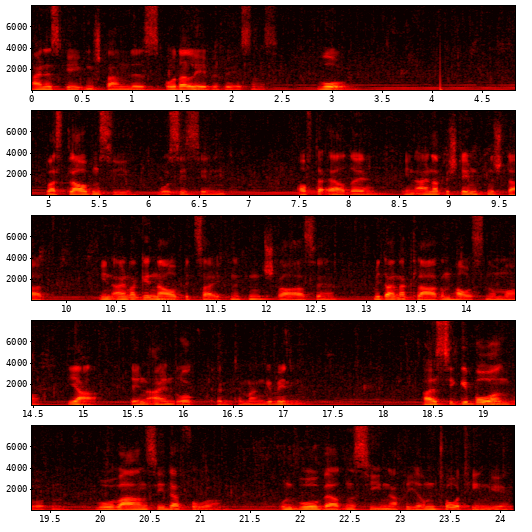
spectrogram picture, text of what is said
eines Gegenstandes oder Lebewesens. Wo? Was glauben Sie, wo Sie sind? Auf der Erde, in einer bestimmten Stadt, in einer genau bezeichneten Straße, mit einer klaren Hausnummer. Ja, den Eindruck könnte man gewinnen. Als Sie geboren wurden, wo waren Sie davor? Und wo werden Sie nach Ihrem Tod hingehen?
